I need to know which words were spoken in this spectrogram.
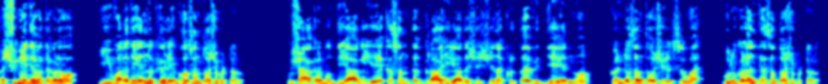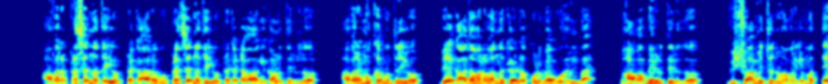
ಅಶ್ವಿನಿ ದೇವತೆಗಳು ಈ ವರದಿಯನ್ನು ಕೇಳಿ ಬಹು ಸಂತೋಷಪಟ್ಟರು. ಕುಶಾಗ್ರ ಬುದ್ಧಿಯಾಗಿ ಏಕಸಂತಗ್ರಾಹಿಯಾದ ಶಿಷ್ಯನ ಕೃತ ವಿದ್ಯೆಯನ್ನು ಕಂಡು ಸಂತೋಷಿಸುವ ಗುರುಗಳಂತೆ ಸಂತೋಷಪಟ್ಟರು. ಅವರ ಪ್ರಸನ್ನತೆಯು ಪ್ರಕಾರವು ಪ್ರಸನ್ನತೆಯು ಪ್ರಕಟವಾಗಿ ಕಾಣುತ್ತಿರಲು, ಅವರ ಮುಖಮುದ್ರೆಯು ಬೇಕಾದವರವನ್ನು ಕೇಳು ಕೊಡುವೆವು ಎಂಬ ಭಾವ ಬೇರುತ್ತಿರಲು, ವಿಶ್ವಾಮಿತ್ರನು ಅವರಿಗೆ ಮತ್ತೆ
